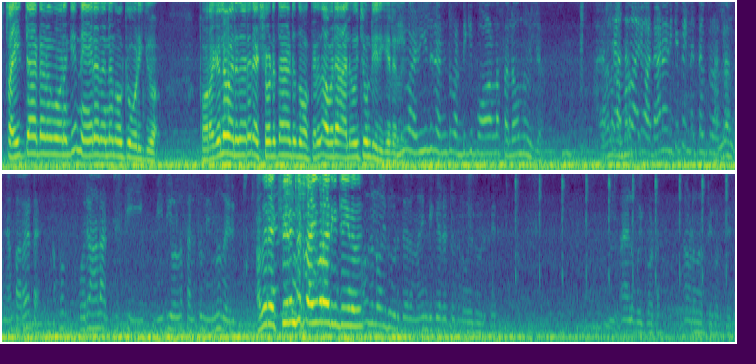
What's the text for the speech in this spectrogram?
സ്ട്രൈറ്റ് ആയിട്ടാണ് പോകണമെങ്കിൽ നേരെ തന്നെ നോക്കി ഓടിക്കുക. പുറകിൽ വരുന്നവരെ രക്ഷപ്പെടുത്താനായിട്ട് നോക്കരുത്. അവരെ ആലോചിച്ചുകൊണ്ടിരിക്കരുത് ഈ വഴിയിൽ രണ്ട് വണ്ടിക്ക് പോകാനുള്ള സ്ഥലമൊന്നുമില്ല. അല്ല ഞാൻ പറയട്ടെ. അപ്പൊ ഒരാൾ അഡ്ജസ്റ്റ് ചെയ്യും വീതിയുള്ള സ്ഥലത്ത് നിന്ന് തരും. അതൊരു എക്സ്പീരിയൻസ് ഡ്രൈവർ ആയിരിക്കും ചെയ്യുന്നത്. സ്ലോ ചെയ്ത് കൊടുത്തരുന്ന ഇൻഡിക്കേറ്റർ ഇട്ട് സ്ലോ ചെയ്ത് കൊടുത്തരും അയാൾ പോയിക്കോട്ടെ. അവിടെ നിർത്തി കൊടുത്തരും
